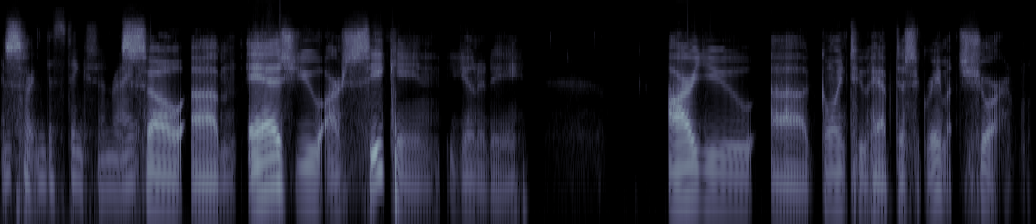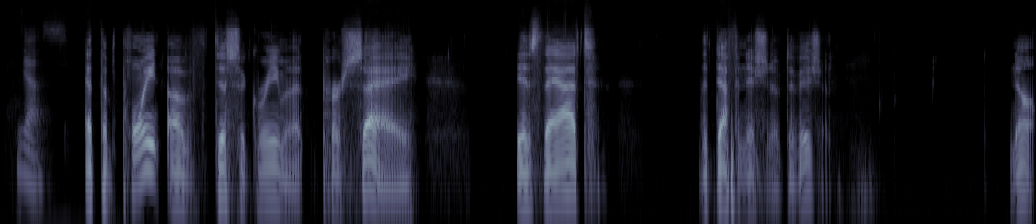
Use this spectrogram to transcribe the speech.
Important distinction, right? So, um, as you are seeking unity, are you uh, going to have disagreement? Sure. yes. At the point of disagreement per se, is that the definition of division? No,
